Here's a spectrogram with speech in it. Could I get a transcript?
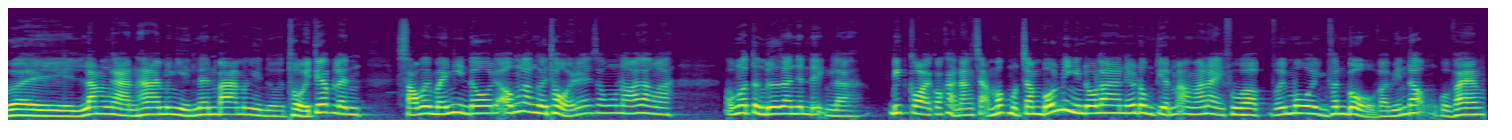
15 ngàn 20 nghìn lên 30 nghìn rồi thổi tiếp lên 60 mấy nghìn đô ông là người thổi đấy xong ông nói rằng là ông đã từng đưa ra nhận định là Bitcoin có khả năng chạm mốc 140.000 đô la nếu đồng tiền mã hóa này phù hợp với mô hình phân bổ và biến động của vàng.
